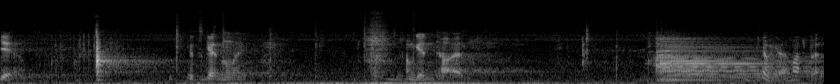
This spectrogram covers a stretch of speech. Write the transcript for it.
Yeah. It's getting late. I'm getting tired. There we go, much better.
